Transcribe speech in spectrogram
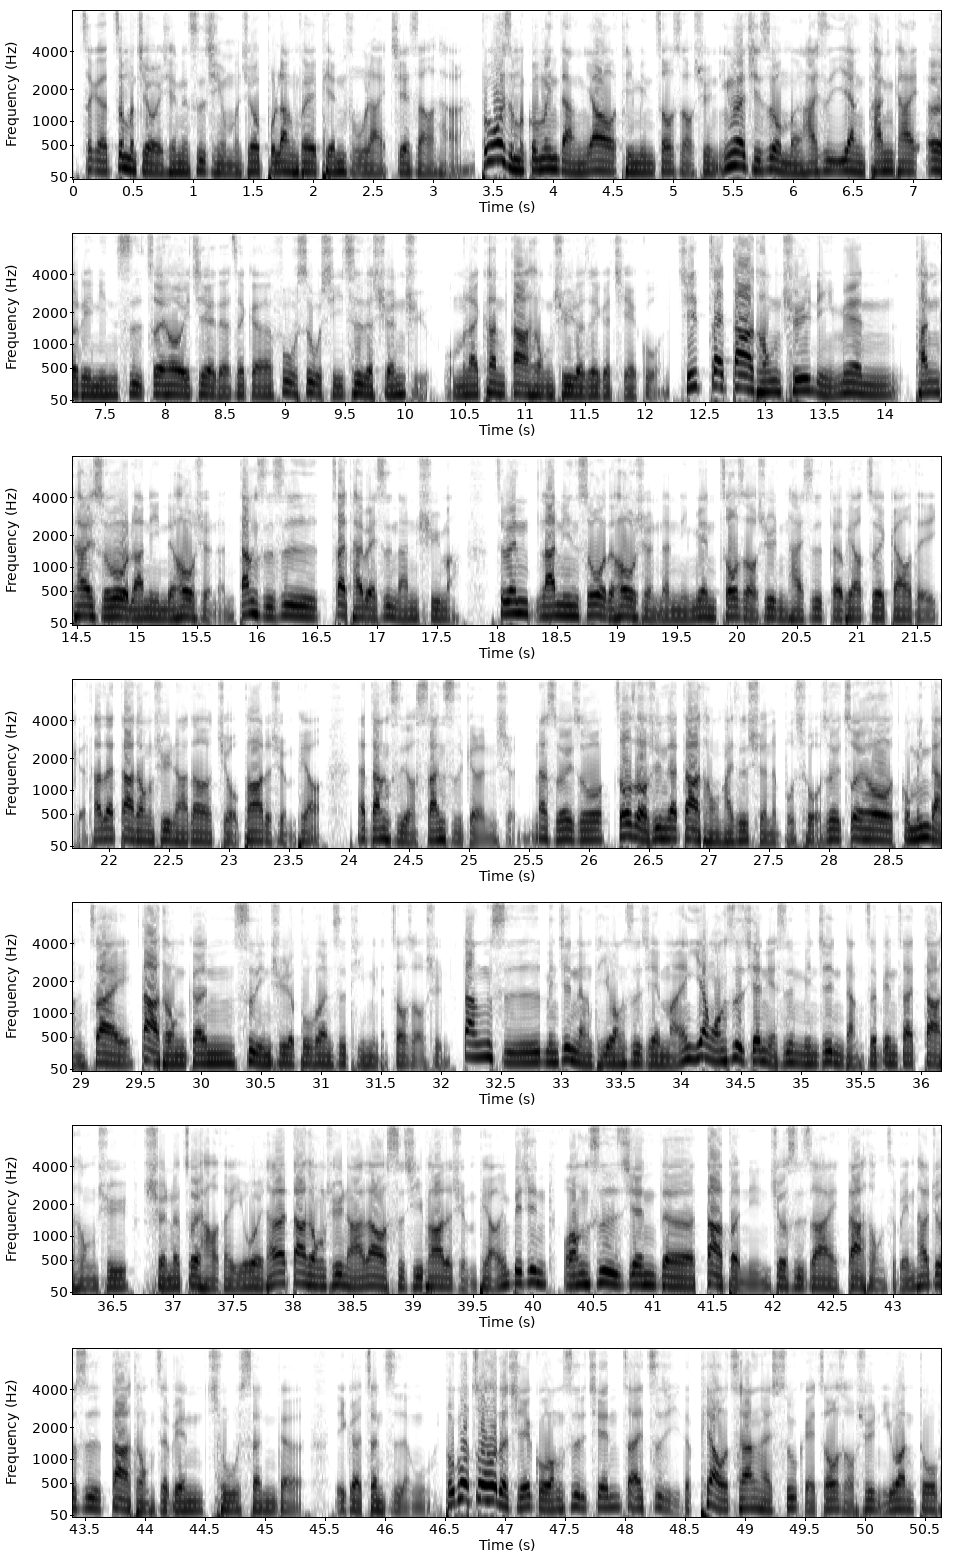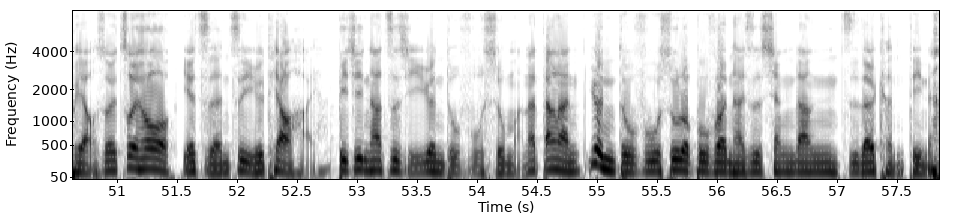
这个这么久以前的事情，我们就不浪费篇幅来介绍它了。不过为什么国民党要提名周守训？因为其实我们还是一样摊开二零零四最后一届的这个复数席次的选举，我们来看大同区的这个结果。其实，在大同区里面摊开所有蓝营的候选人，当时是在台北市南区嘛，这边蓝营所有的候选人里面，周守训还是得票最高的一个，他在大同区拿到九趴的选票。那当时有三十个人选，那所以说周守训在大同还是选的不错，所以最后国民党在大同跟士林区的部分是提名的周守训，当时民进党提王世坚嘛，一样王世坚也是民进党这边在大同区选的最好的一位，他在大同区拿到十七趴的选票，因为毕竟王世坚的大本营就是在大同这边，他就是大同这边出生的一个政治人物。不过最后的结果，王世坚在自己的票仓还输给周守训一万多票，所以最后也只能自己去跳海，毕竟他自己愿赌服输嘛。那当然愿赌服输的部分还是相当值得肯定的。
